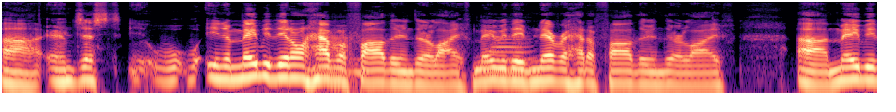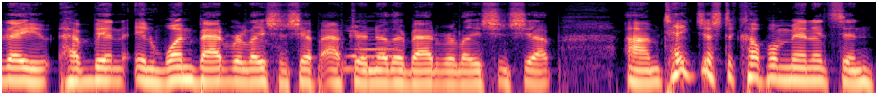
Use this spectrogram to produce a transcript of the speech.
uh, and just w- you know maybe they don't have a father in their life, maybe Yeah. they've never had a father in their life, uh, maybe they have been in one bad relationship after Yeah. another bad relationship. Um, take just a couple minutes and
